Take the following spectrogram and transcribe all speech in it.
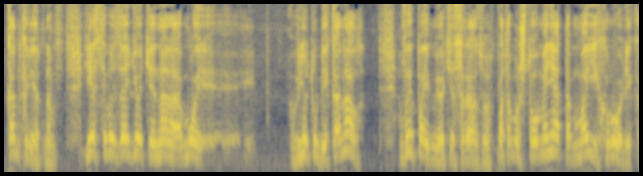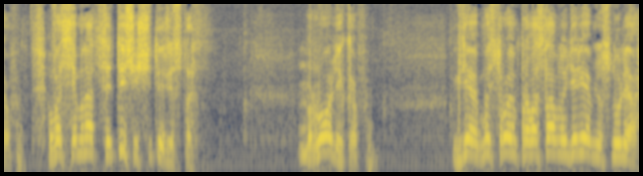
конкретно? Если вы зайдете на мой э, в Ютубе канал, вы поймете сразу, потому что у меня там моих роликов 18 400 роликов, где мы строим православную деревню с нуля,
